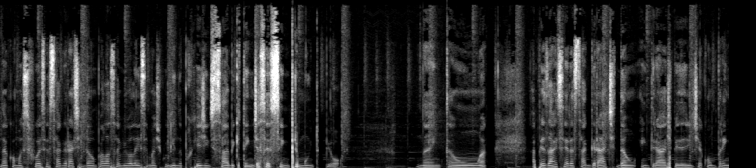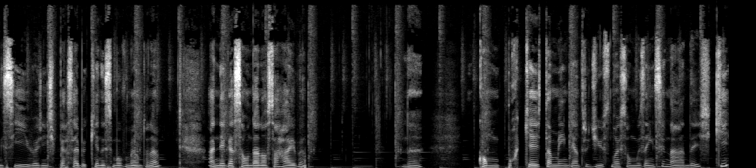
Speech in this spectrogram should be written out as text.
né? Como se fosse essa gratidão pela essa violência masculina, porque a gente sabe que tende a ser sempre muito pior, né? Então, a, apesar de ser essa gratidão, entre aspas, a gente é compreensível, a gente percebe o que nesse movimento, né? A negação da nossa raiva, né? Como porque também dentro disso nós somos ensinadas que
